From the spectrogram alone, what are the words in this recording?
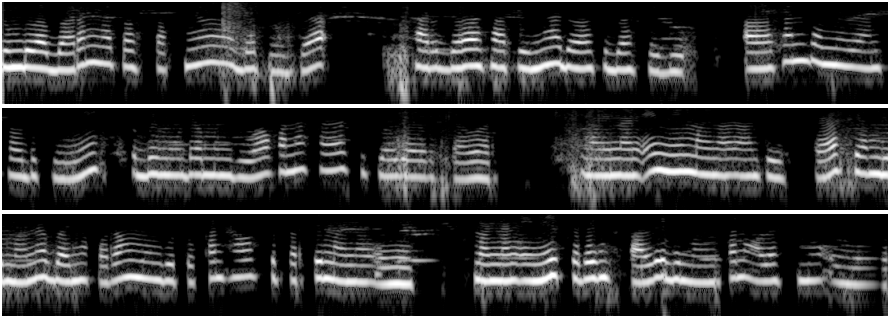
jumlah barang atau stoknya ada tiga. Harga satunya adalah 11.000 alasan pemilihan produk ini lebih mudah menjual karena saya sebagai reseller Mainan ini mainan anti stres yang di mana banyak orang membutuhkan hal seperti mainan ini. Mainan ini sering sekali dimainkan oleh semua umur.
